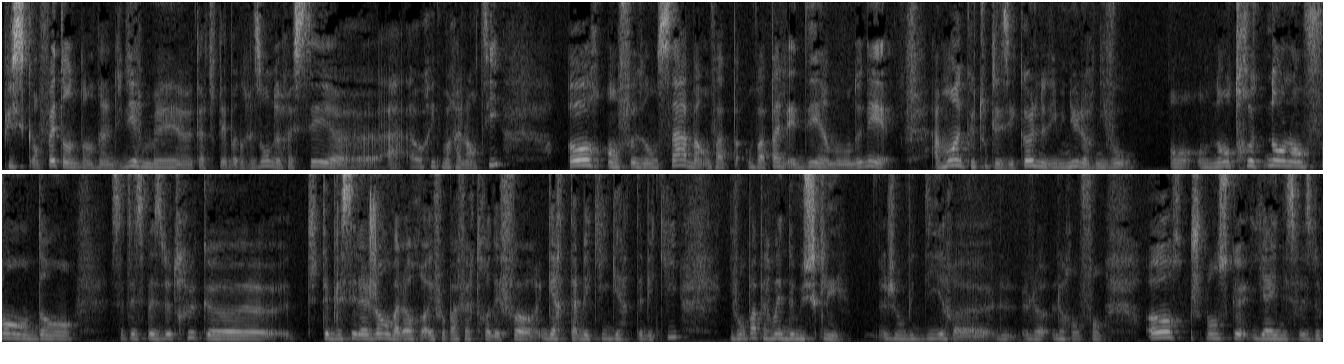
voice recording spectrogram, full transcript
puisqu'en fait, on est en train de dire, mais euh, tu as toutes les bonnes raisons de rester euh, au rythme ralenti. Or, en faisant ça, ben, on va, on va pas l'aider à un moment donné, à moins que toutes les écoles ne diminuent leur niveau. En, entretenant l'enfant dans cette espèce de truc, euh, tu t'es blessé la jambe, alors il faut pas faire trop d'efforts, garde ta béquille, garde ta béquille ils vont pas permettre de muscler, j'ai envie de dire, euh, leur enfant. Or, je pense qu'il y a une espèce de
